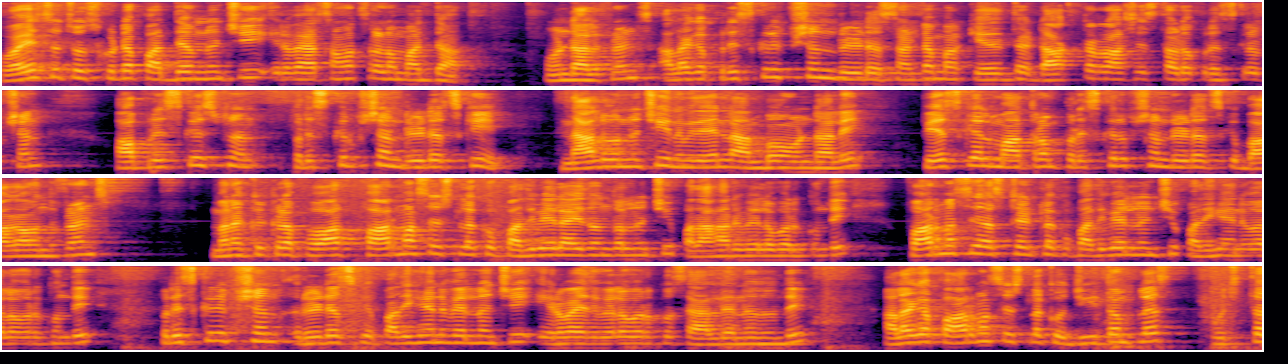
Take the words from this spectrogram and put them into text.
వయసు చూసుకుంటే పద్దెనిమిది నుంచి ఇరవై ఆరు సంవత్సరాల మధ్య ఉండాలి ఫ్రెండ్స్. అలాగే ప్రిస్క్రిప్షన్ రీడర్స్ అంటే మనకి ఏదైతే డాక్టర్ రాసిస్తాడో ప్రిస్క్రిప్షన్ ఆ ప్రిస్క్రిప్షన్ ప్రిస్క్రిప్షన్ రీడర్స్కి నాలుగు నుంచి ఎనిమిది ఏళ్ళ అనుభవం ఉండాలి. పే స్కేల్ మాత్రం ప్రిస్క్రిప్షన్ రీడర్స్కి బాగా ఉంది ఫ్రెండ్స్. మనకు ఇక్కడ ఫార్ ఫార్మసిస్టులకు పదివేల ఐదు వందల నుంచి పదహారు వేల వరకు ఉంది. ఫార్మసీ అసిస్టెంట్లకు పదివేల నుంచి పదిహేను వేల వరకు ఉంది. ప్రిస్క్రిప్షన్ రీడర్స్కి పదిహేను వేల నుంచి ఇరవై ఐదు వేల వరకు శాలరీ అనేది ఉంది. అలాగే ఫార్మసిస్టులకు జీతం ప్లస్ ఉచిత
